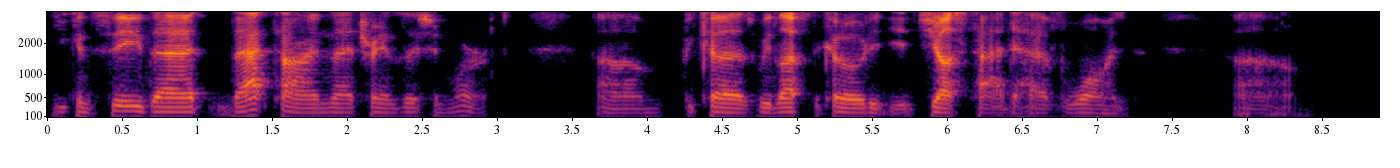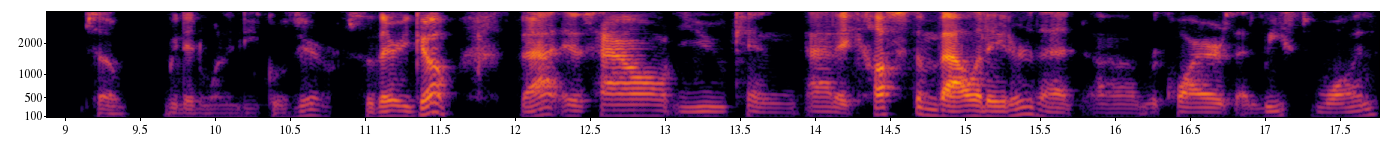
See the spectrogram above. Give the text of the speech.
you can see that that time that transition worked. Um, because we left the code, it, it, just had to have one. Um, So we didn't want it to equal zero. So there you go. That is how you can add a custom validator that uh, requires at least one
